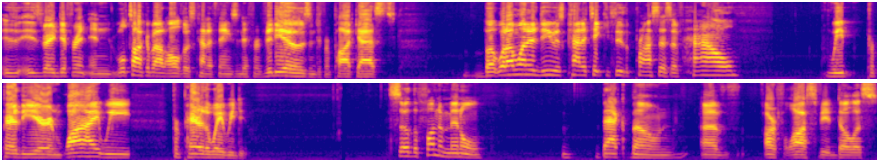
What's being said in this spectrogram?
is, is very different, and we'll talk about all those kind of things in different videos and different podcasts. But what I wanted to do is kind of take you through the process of how we prepare the year and why we prepare the way we do. So the fundamental backbone of our philosophy at Dulles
